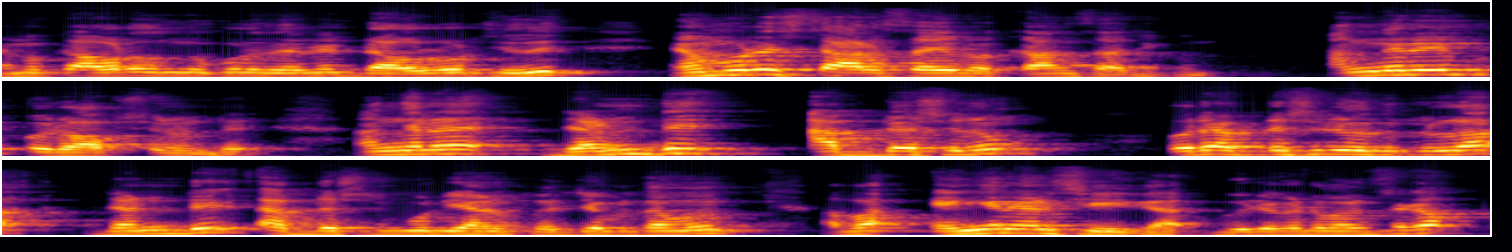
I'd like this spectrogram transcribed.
നമുക്ക് അവിടെ നിന്നുകൊണ്ട് തന്നെ ഡൗൺലോഡ് ചെയ്ത് നമ്മുടെ സ്റ്റാറ്റസ് ആയി വെക്കാൻ സാധിക്കും. അങ്ങനെയും ഒരു ഓപ്ഷൻ ഉണ്ട്. അങ്ങനെ രണ്ട് അപ്ഡേഷനും ഒരു അപ്ഡേഷൻ വന്നിട്ടുള്ള രണ്ട് അപ്ഡേഷൻ കൂടിയാണ് പരിചയപ്പെടുത്താൻ പോകുന്നത്. അപ്പൊ എങ്ങനെയാണ് ചെയ്യുക? വീഡിയോ കണ്ട് മനസ്സിലാക്കാം.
